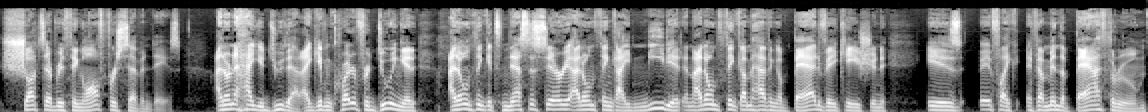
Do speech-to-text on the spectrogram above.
shuts everything off for seven days. I don't know how you do that. I give him credit for doing it. I don't think it's necessary. I don't think I need it. And I don't think I'm having a bad vacation is if like if I'm in the bathroom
